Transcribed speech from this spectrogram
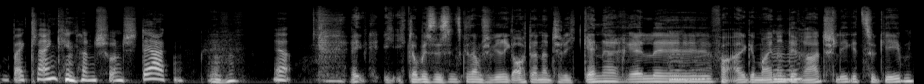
bei Kleinkindern schon stärken. Mhm. Ja. Ich, ich, glaube, es ist insgesamt schwierig, auch da natürlich generelle, mhm. verallgemeinernde mhm. Ratschläge zu geben.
